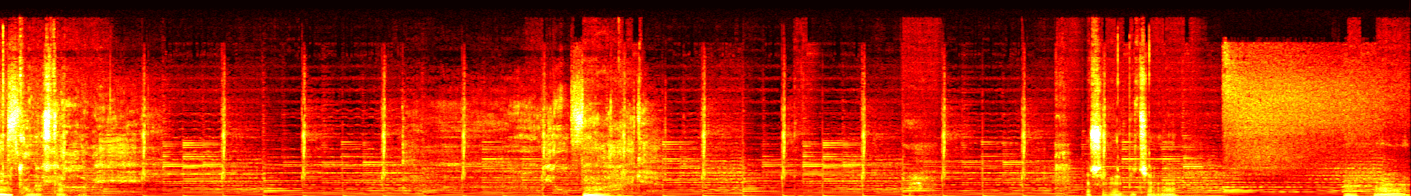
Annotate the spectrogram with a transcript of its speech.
I to następne. Mm. Pierwszy wielbiciel, nie? Mhm.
